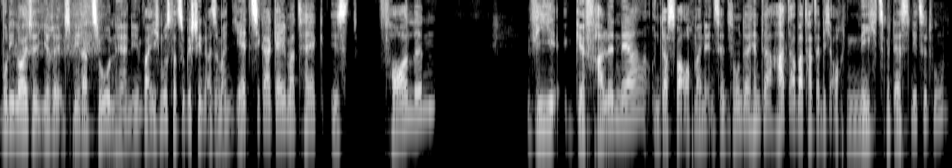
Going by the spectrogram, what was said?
wo die Leute ihre Inspirationen hernehmen, weil ich muss dazu gestehen, also mein jetziger Gamertag ist Fallen wie Gefallener und das war auch meine Intention dahinter, hat aber tatsächlich auch nichts mit Destiny zu tun,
